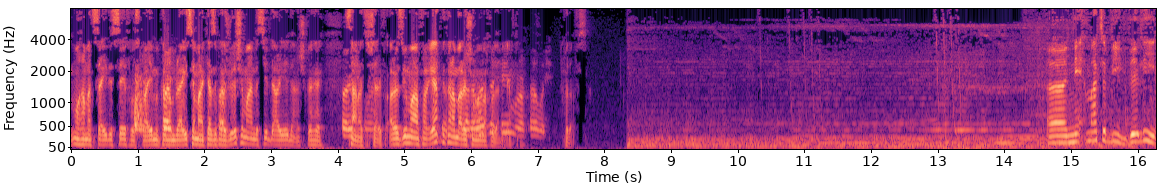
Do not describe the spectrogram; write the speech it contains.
محمد سعید سیف اسقایی می‌کنم. رئیس مرکز پژوهش مهندسی دریایی دانشگاه صنعتی شریف. آرزوی موفقیت می‌کنم. برای شما و خدا نگهدار. خداحافظ. نعمت بیگدلی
